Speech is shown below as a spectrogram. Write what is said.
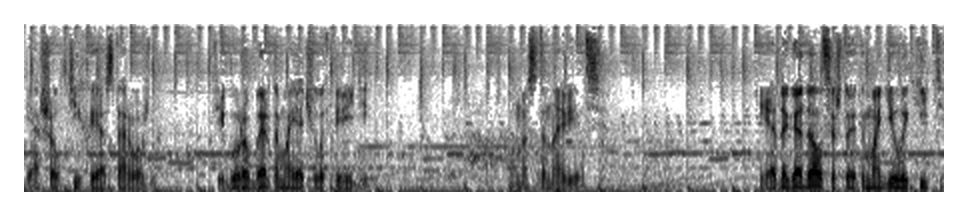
Я шел тихо и осторожно. Фигура Берта маячила впереди. Он остановился. Я догадался, что это могила Китти.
